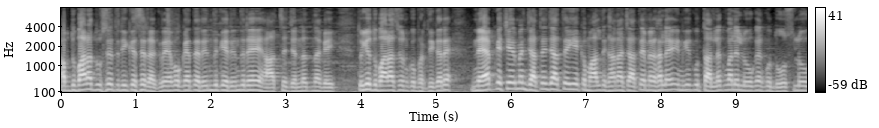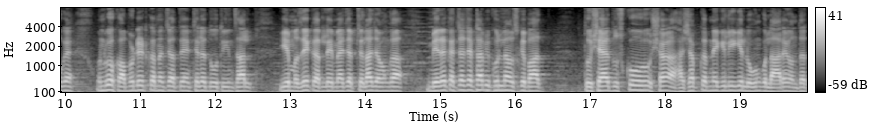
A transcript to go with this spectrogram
اب دوبارہ دوسرے طریقے سے رکھ رہے ہیں۔ وہ کہتے ہیں رند کے رند رہے، ہاتھ سے جنت نہ گئی۔ تو یہ دوبارہ سے ان کو بھرتی کرے۔ نیب کے چیئرمین جاتے جاتے یہ کمال دکھانا چاہتے ہیں۔ میرا خیال ہے ان کے کوئی تعلق والے لوگ ہیں، کوئی دوست لوگ ہیں، ان کو اکاموڈیٹ کرنا چاہتے ہیں۔ چلے دو تین سال یہ مزے کر لیں میں جب چلا جاؤں گا، میرا کچا چٹھا بھی کھلنا ہے اس کے بعد، تو شاید اس کو حشب کرنے کے لیے یہ لوگوں کو لا رہے ہوں اندر،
